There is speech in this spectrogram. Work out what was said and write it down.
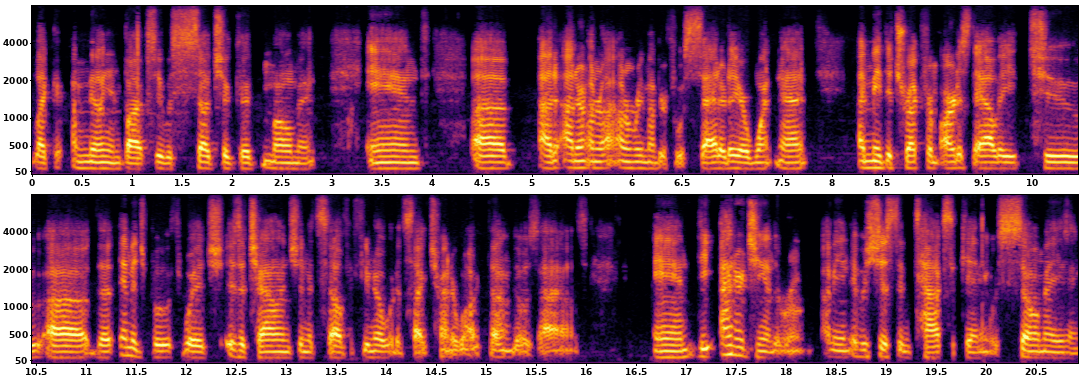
like a million bucks. It was such a good moment. And uh, I, I, don't, I don't I don't remember if it was Saturday or whatnot. I made the trek from Artist Alley to uh, the image booth, which is a challenge in itself if you know what it's like trying to walk down those aisles. And the energy in the room, I mean, it was just intoxicating. It was so amazing.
